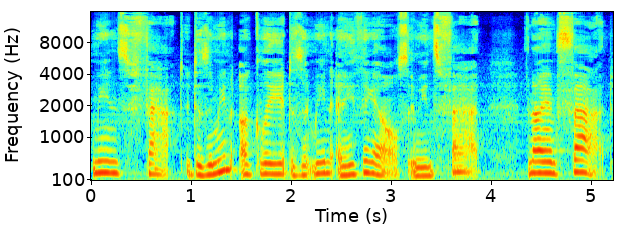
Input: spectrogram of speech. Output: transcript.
means fat. It doesn't mean ugly. It doesn't mean anything else. It means fat and I am fat.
